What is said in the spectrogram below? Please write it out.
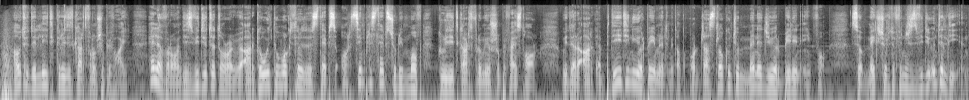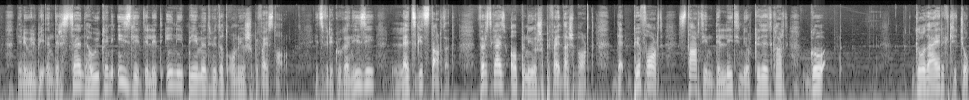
How to delete credit card from Shopify. Hello everyone, in this video tutorial we are going to walk through the steps or simple steps to remove credit card from your Shopify store. Whether you are updating your payment method or just looking to manage your billing info. So make sure to finish this video until the end. Then you will be understand how you can easily delete any payment method on your Shopify store. It's very quick and easy. Let's get started. First guys, open your Shopify dashboard. Then before starting deleting your credit card, go go directly to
